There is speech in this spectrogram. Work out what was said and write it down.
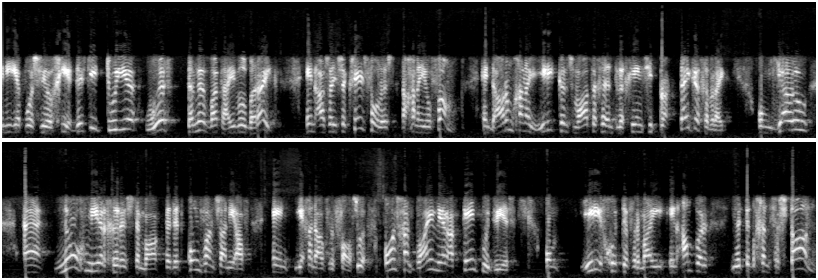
in die e-pos vir jou gee. Dis die twee hoofdinge wat hy wil bereik. En as hy suksesvol is, dan gaan hy jou vang. En daarom gaan hy hierdie kunsmatige intelligensie praktyke gebruik om jou uh nog meer gerus te maak dat dit kom van Sunny af en jy gaan daar verval. So ons gaan baie meer attent moet wees om hierdie goed te vermy en amper jy te begin verstaan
